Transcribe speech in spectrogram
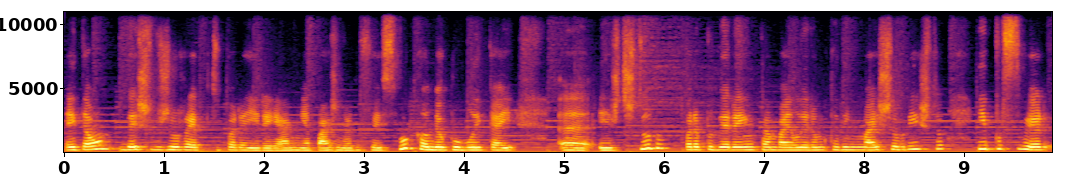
Então, deixo-vos o repto para irem à minha página do Facebook, onde eu publiquei uh, este estudo, para poderem também ler um bocadinho mais sobre isto e perceber,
